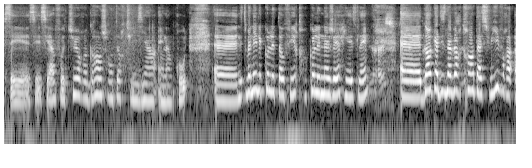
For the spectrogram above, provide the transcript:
سي سي سي ان فوتور غران شانتور تونيزيان أنا نقول نتمنى لك كل التوفيق وكل النجاح يا اسلام donc 19h30 à suivre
